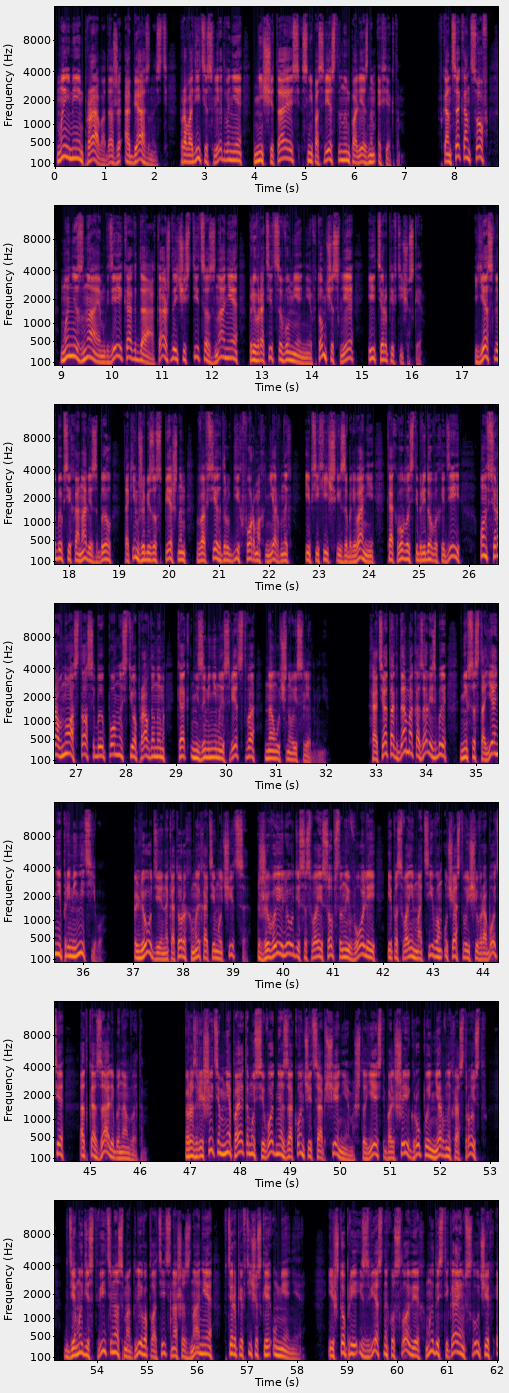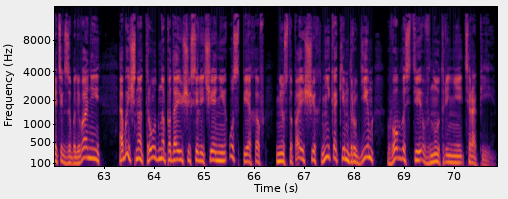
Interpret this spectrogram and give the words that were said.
Мы имеем право, даже обязанность, проводить исследования, не считаясь с непосредственным полезным эффектом. В конце концов, мы не знаем, где и когда каждая частица знания превратится в умение, в том числе и терапевтическое. Если бы психоанализ был таким же безуспешным во всех других формах нервных и психических заболеваний, как в области бредовых идей, он все равно остался бы полностью оправданным как незаменимое средство научного исследования. Хотя тогда мы оказались бы не в состоянии применить его. Люди, на которых мы хотим учиться, живые люди со своей собственной волей и по своим мотивам, участвующие в работе, отказали бы нам в этом. Разрешите мне поэтому сегодня закончить сообщением, что есть большие группы нервных расстройств, где мы действительно смогли воплотить наши знания в терапевтическое умение, и что при известных условиях мы достигаем в случаях этих заболеваний обычно трудно подающихся лечению успехов, не уступающих никаким другим в области внутренней терапии.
